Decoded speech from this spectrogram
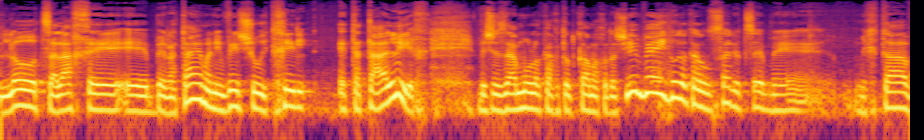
לא צלח בינתיים, אני מבין שהוא התחיל את התהליך, ושזה אמור לקחת עוד כמה חודשים, ואיגוד הכדורסל יוצא במכתב.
